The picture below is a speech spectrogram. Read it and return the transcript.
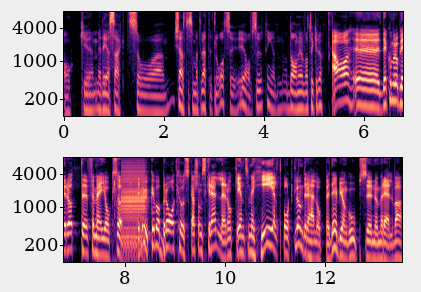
Och eh, med det sagt så eh, känns det som ett vettigt lås i avslutningen. Och Daniel, vad tycker du? Ja, eh, det kommer att bli rött för mig också. Det brukar vara bra kuskar som skräller och en som är helt bortglömd i det här loppet, det är Björn Goops nummer 11,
